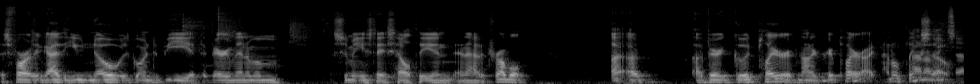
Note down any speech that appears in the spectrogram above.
as far as a guy that you know is going to be at the very minimum, assuming he stays healthy and, and out of trouble, a, a a very good player, if not a great player? I, I don't think I don't so. think so.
